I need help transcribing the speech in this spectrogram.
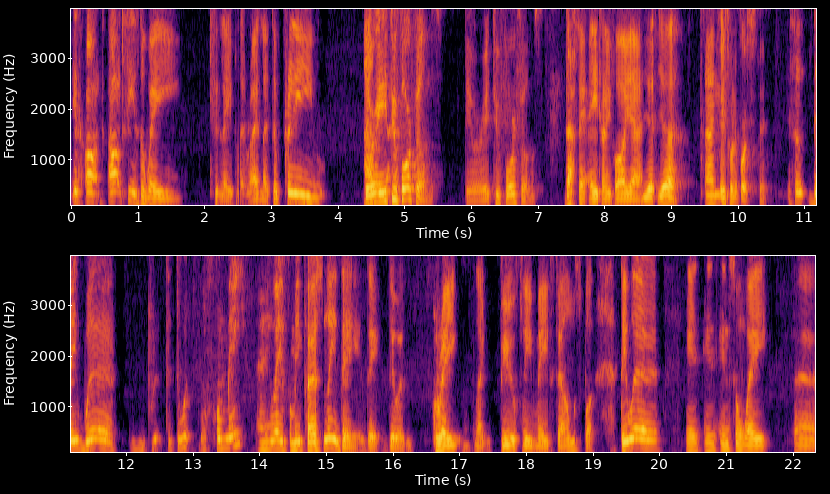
It's art. Artsy is the way to label it, right? Like they're pretty. They were eight two four films. They were eight two four films. That's it. A twenty four. Yeah, Yeah, yeah. and Eight twenty four. Excuse me. so they were for me anyway for me personally they they, they were great like beautifully made films but they were in in, in some way uh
